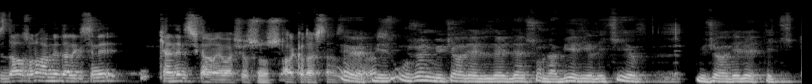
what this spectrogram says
Siz daha sonra Hamle dergisini kendiniz çıkarmaya başlıyorsunuz arkadaşlarınızla Evet, beraber. biz uzun mücadelelerden sonra bir yıl, iki yıl mücadele ettik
